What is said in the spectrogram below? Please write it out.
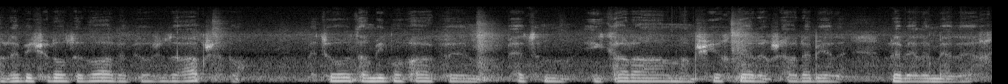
הרבי שלו זה לא הרבי, זה אח שלו. הוא תלמיד מובהק, ובעצם עיקר הממשיך דרך של הרבי אלימלך.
